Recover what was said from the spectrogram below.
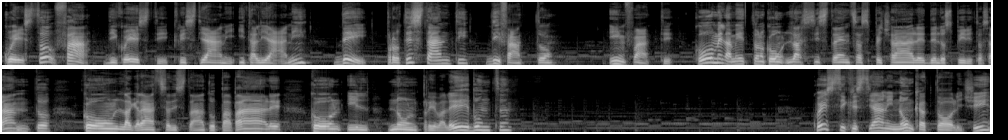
Questo fa di questi cristiani italiani dei protestanti di fatto. Infatti, come la mettono con l'assistenza speciale dello Spirito Santo, con la grazia di Stato papale, con il non prevalebunt? Questi cristiani non cattolici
